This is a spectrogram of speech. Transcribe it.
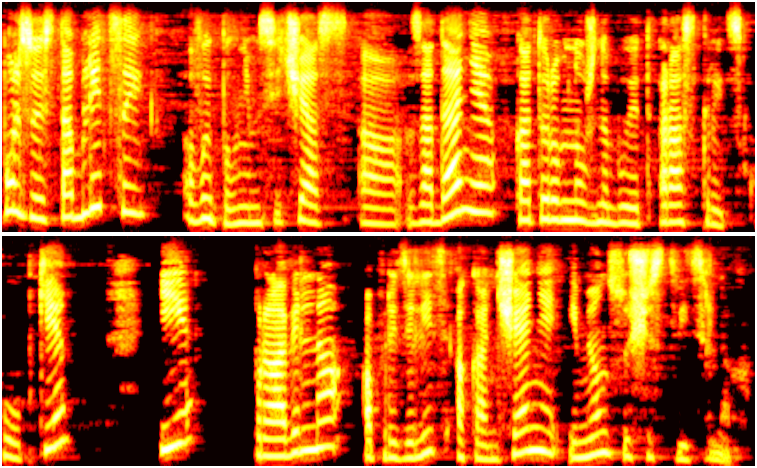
Пользуясь таблицей, выполним сейчас а, задание, в котором нужно будет раскрыть скобки и правильно определить окончание имен существительных.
